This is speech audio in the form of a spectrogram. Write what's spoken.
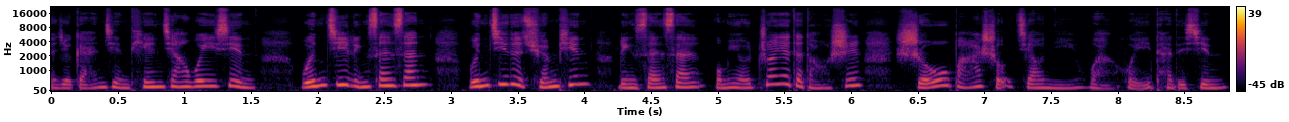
那就赶紧添加微信文姬零三三，文姬的全拼零三三，我们有专业的导师手把手教你挽回他的心。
